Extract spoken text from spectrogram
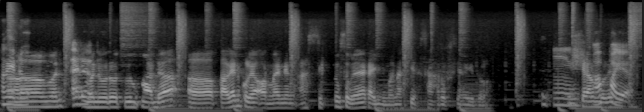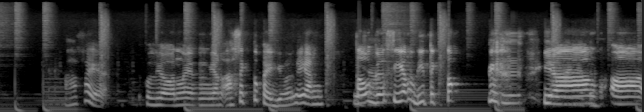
Oke, Dok. Eh, men- Ada. menurut lu pada eh, kalian kuliah online yang asik tuh sebenarnya kayak gimana sih seharusnya gitu loh? Hmm, Michelle, apa boleh? ya? Apa ya? Kuliah online yang asik tuh kayak gimana? Yang tahu gak sih yang di TikTok? Yang eh,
